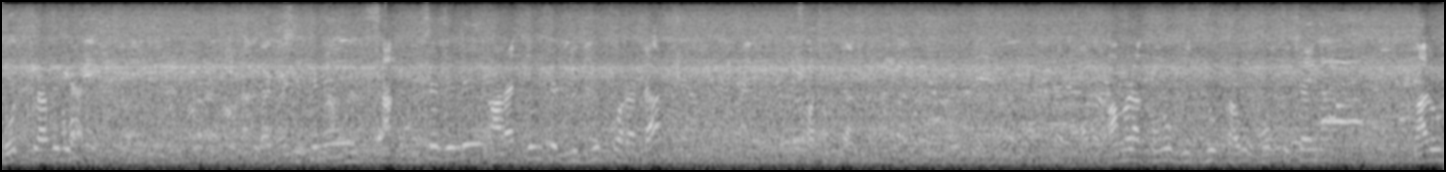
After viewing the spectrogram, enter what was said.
বোধ ক্লাবেরই আছে। সেখানে সাকসেসে গেলে আর একজনকে বিদ্রুপ করাটা সঠিক আমরা কোনো বিদ্রুপ কাউকে করতে চাই না। কারোর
